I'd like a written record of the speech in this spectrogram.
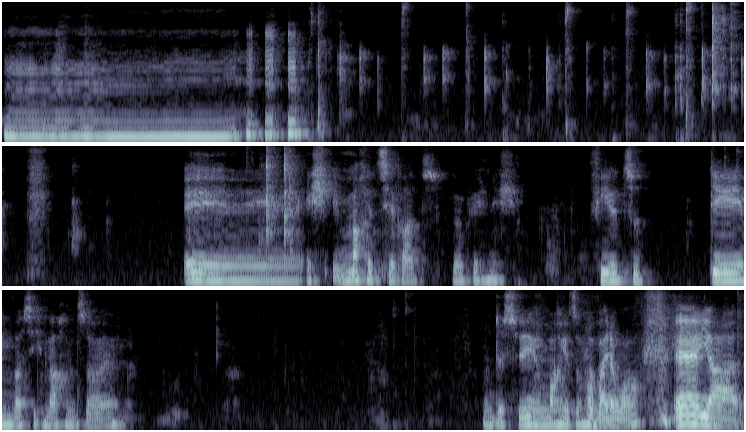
Mm. Äh, ich mache jetzt hier gerade wirklich nicht viel zu dem, was ich machen soll. Und deswegen mache ich jetzt nochmal weiter. Wow. Äh, ja,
